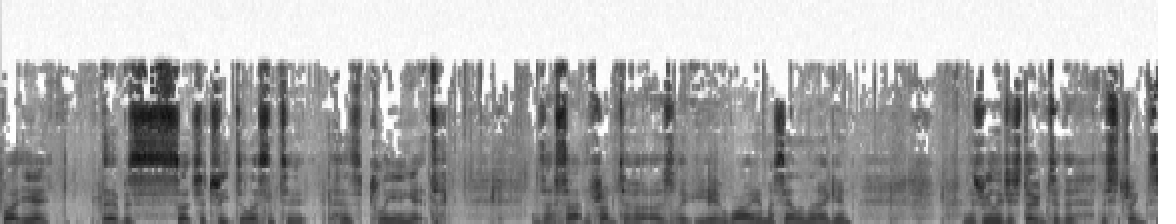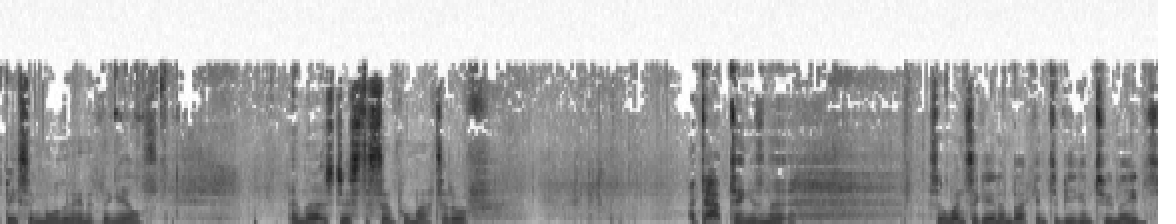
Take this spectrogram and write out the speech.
but yeah, it was such a treat to listen to his playing it. As I sat in front of it, I was like, "Yeah, why am I selling that again?" And it's really just down to the the string spacing more than anything else, and that's just a simple matter of adapting, isn't it? So once again, I'm back into being in two minds,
